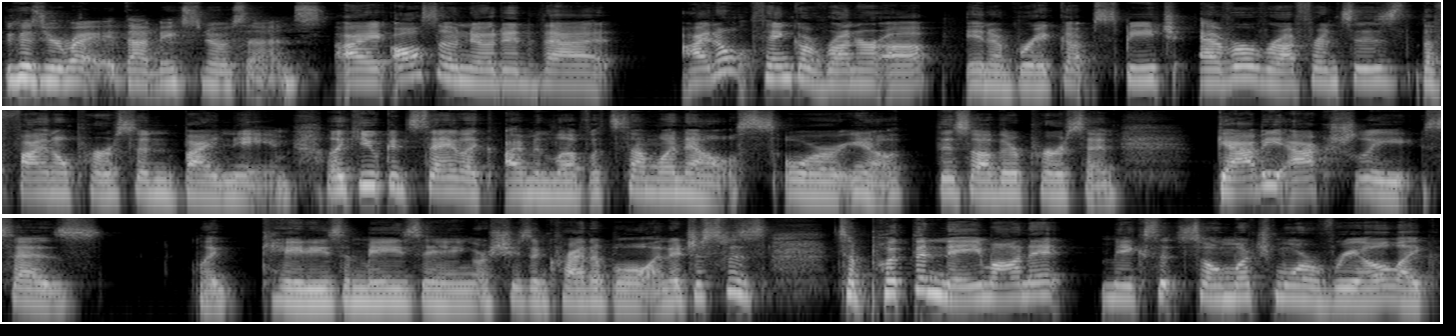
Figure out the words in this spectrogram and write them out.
Because you're right, that makes no sense. I also noted that I don't think a runner up in a breakup speech ever references the final person by name. Like you could say, like, I'm in love with someone else or, you know, this other person. Gabi actually says, like, Katie's amazing or she's incredible. And it just was to put the name on it makes it so much more real. Like,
